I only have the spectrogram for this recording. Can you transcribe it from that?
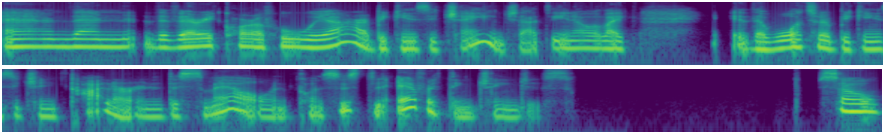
And then the very core of who we are begins to change. That, you know, like eh, the water begins to change color and the smell and consistent, everything changes. So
